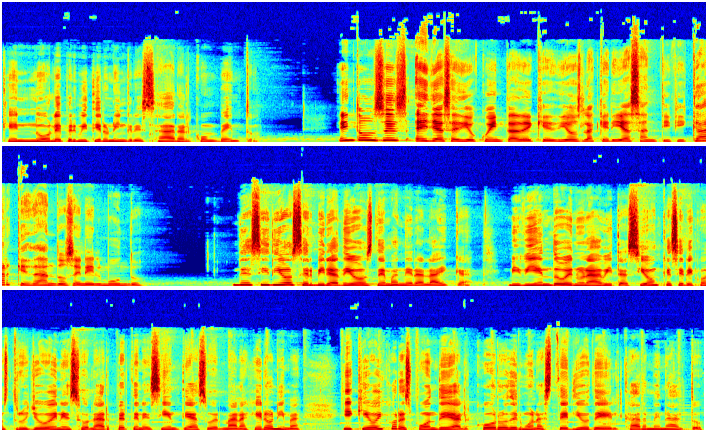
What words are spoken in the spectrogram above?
que no le permitieron ingresar al convento. Entonces ella se dio cuenta de que Dios la quería santificar quedándose en el mundo. Decidió servir a Dios de manera laica, viviendo en una habitación que se le construyó en el solar perteneciente a su hermana Jerónima y que hoy corresponde al coro del monasterio de El Carmen Alto,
